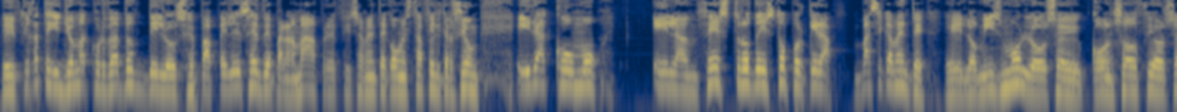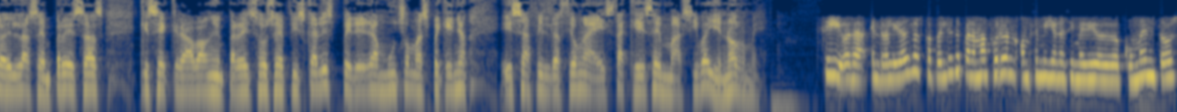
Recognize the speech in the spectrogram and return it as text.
Eh, fíjate que yo me he acordado de los papeles de Panamá, precisamente con esta filtración. Era como el ancestro de esto porque era básicamente eh, lo mismo, los eh, consocios, eh, las empresas que se creaban en paraísos eh, fiscales, pero era mucho más pequeña esa filtración a esta que es eh, masiva y enorme. Sí, o sea, en realidad los papeles de Panamá fueron 11 millones y medio de documentos,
